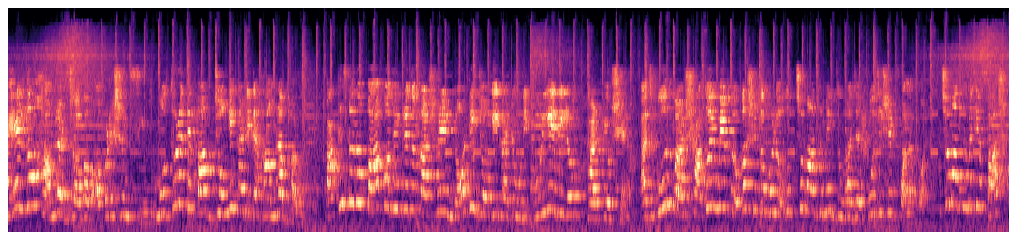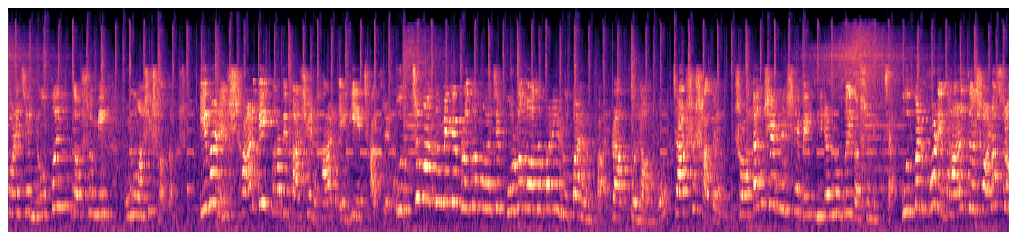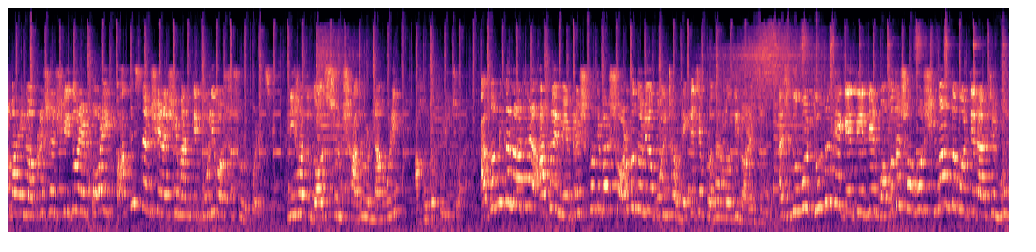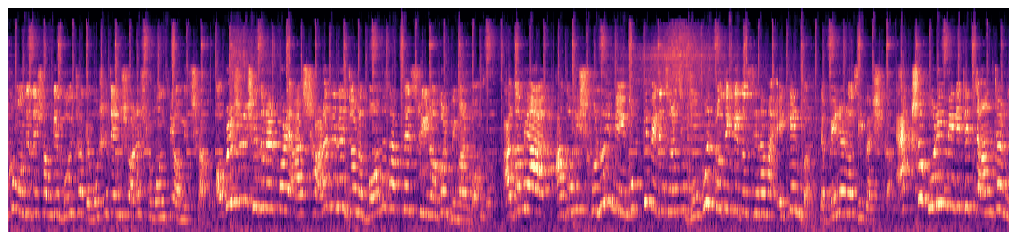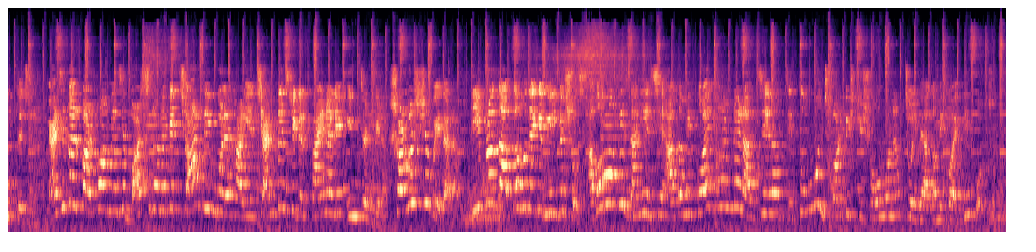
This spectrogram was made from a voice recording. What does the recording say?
পেহেলগাঁও হামলার জবাব অপারেশন সিন্ধু। মধ্যরাতে পাক জঙ্গি ঘাঁটিতে হামলা ভারত। পাকিস্তান ও পাক অধিকৃত কাশ্মীরের নটি জঙ্গি ঘাটে উড়ি ঘুরিয়ে দিল ভারতীয় সেনা। আজ বুধবার সাতই মে প্রকাশিত হলো উচ্চ মাধ্যমিক দু হাজার পঁচিশের ফলাফল। উচ্চ মাধ্যমিকে পাশ করেছে নব্বই দশমিক উনআশি শতাংশ। এবারে সার্বিকভাবে পাশের হার এগিয়ে ছাত্রেরা। উচ্চ মাধ্যমিকে প্রথম হয়েছে পূর্ব বর্ধমানের রূপায়ণ পাল। প্রাপ্ত নম্বর চারশো সাতান্ন। শতাংশের হিসেবে নিরানব্বই দশমিক চার। বুধবার ভোরে বাহিনী অপারেশন সিঁদুরের পরে পাকিস্তান সেনা সীমান্তে গুলিবর্ষণ শুরু করেছে। নিহত দশজন সাধারণ নাগরিক আহত জন আগামীকাল অর্থাৎ আটই মে বৃহস্পতিবার সর্বদলীয় বৈঠক ডেকেছে প্রধানমন্ত্রী নরেন্দ্র মোদী। আজ দুপুর দুটো থেকে দিল্লির মমতা সহ সীমান্তবর্তী রাজ্যের মুখ্যমন্ত্রীদের সঙ্গে বৈঠকে বসেছেন স্বরাষ্ট্রমন্ত্রী অমিত শাহ। অপারেশন সিঁদুরের পরে আজ সারাদিনের জন্য বন্ধ থাকছে শ্রীনগর বিমানবন্দর। আগামী আগামী ষোলোই মে মুক্তি পেতে চলেছে সিনেমা একেনবা দ্য বেনারস বিভাসিকা একশো কুড়ি মিনিটে টান টান উত্তেজনা ম্যাজিক্যাল পারফরমেন্সে বার্সেলোনাকে চার তিন গোলে হারিয়ে চ্যাম্পিয়ন্স লিগের ফাইনালে ইন্টার মিলান সর্বশেষ বেদারা তীব্র দাবদাহ থেকে মিলবে স্বস্তি আবহাওয়া অফিস জানিয়েছে, আগামী কয়েক ঘণ্টা রাজ্যে রাজ্যে তুমুল ঝড় বৃষ্টির সম্ভাবনা চলবে আগামী কয়েকদিন পর্যন্ত।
